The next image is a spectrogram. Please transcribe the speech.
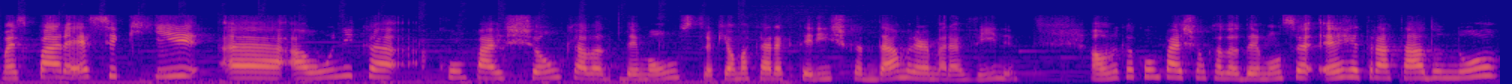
Mas parece que uh, a única compaixão que ela demonstra, que é uma característica da Mulher Maravilha, a única compaixão que ela demonstra é retratado no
